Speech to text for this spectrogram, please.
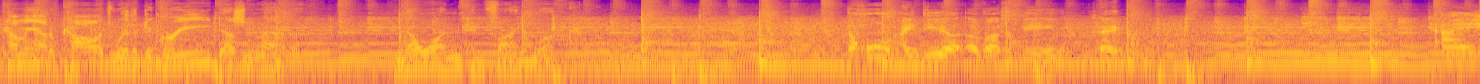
Coming out of college with a degree doesn't matter. No one can find work. The whole idea of us being pegged. I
